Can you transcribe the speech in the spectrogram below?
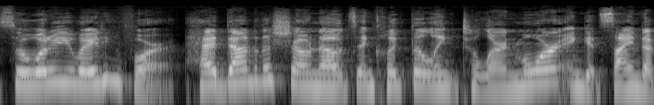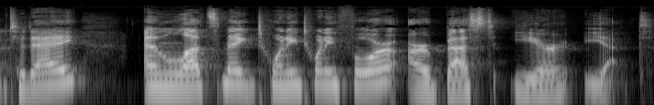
So, what are you waiting for? Head down to the show notes and click the link to learn more and get signed up today. And let's make 2024 our best year yet.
